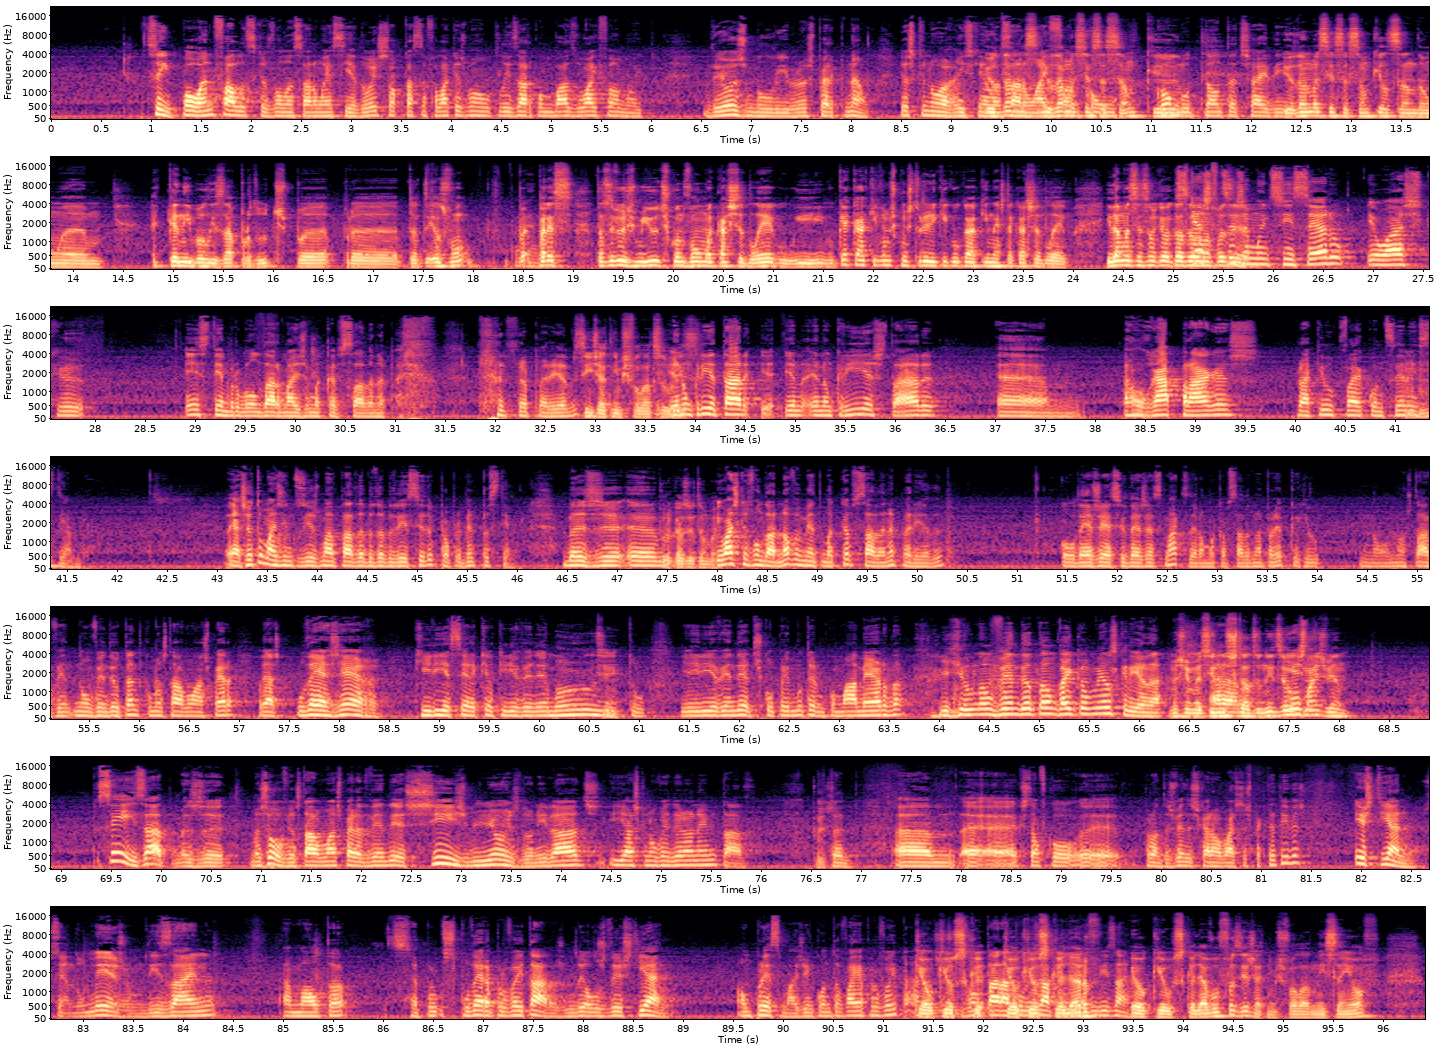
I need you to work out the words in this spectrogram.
sim, para o ano fala-se que eles vão lançar um SE2, só que está-se a falar que eles vão utilizar como base o iPhone 8. Deus me livre, eu espero que não. Eles que não arrisquem a eu lançar um iPhone uma sensação com, que, com botão Touch ID. Eu dá uma sensação que eles andam a, a canibalizar produtos para, para. Portanto, eles vão. parece. Estás a ver os miúdos quando vão a uma caixa de Lego e o que é que há aqui? Vamos construir aqui, colocar aqui nesta caixa de Lego. E dá uma sensação que é o que eles andam a fazer. Se seja muito sincero, eu acho que em setembro vão dar mais uma cabeçada na parede. na parede. Sim, já tínhamos falado sobre eu isso. Não queria estar, eu, eu não queria estar um, a rogar pragas para aquilo que vai acontecer uhum. em setembro. Aliás, eu estou mais entusiasmado para a WWDC do que propriamente para setembro. Mas, uh, Por acaso eu também. Eu acho que eles vão dar novamente uma cabeçada na parede, com o 10S e o 10S Max, deram uma cabeçada na parede, porque aquilo não, não, está vend não vendeu tanto como eles estavam à espera. Aliás, o 10R, que iria ser aquele que iria vender muito, Sim e iria vender, desculpem-me o termo, como uma merda, e aquilo não vendeu tão bem como eles queriam. Não é? Mas mesmo assim nos um, Estados Unidos é o que mais vende. Sim, exato, mas, eh, mas houve, eles estavam à espera de vender X milhões de unidades e acho que não venderam nem metade. Pois. Portanto, um, a, a, questão ficou, uh, pronto, as vendas ficaram abaixo das expectativas. Este ano, sendo o mesmo design, a malta, se, se puder aproveitar os modelos deste ano a um preço mais em conta vai aproveitar. Que é o que eu se, que é o que eu se calhar é o que eu se calhar vou fazer, já tínhamos falado nisso em off,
